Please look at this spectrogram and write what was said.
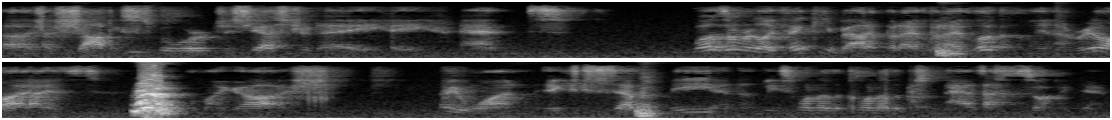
a shopping store just yesterday and wasn't really thinking about it, but I, I looked and I realized, oh my gosh, everyone except me and at least one of the one of the person has masks on again.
